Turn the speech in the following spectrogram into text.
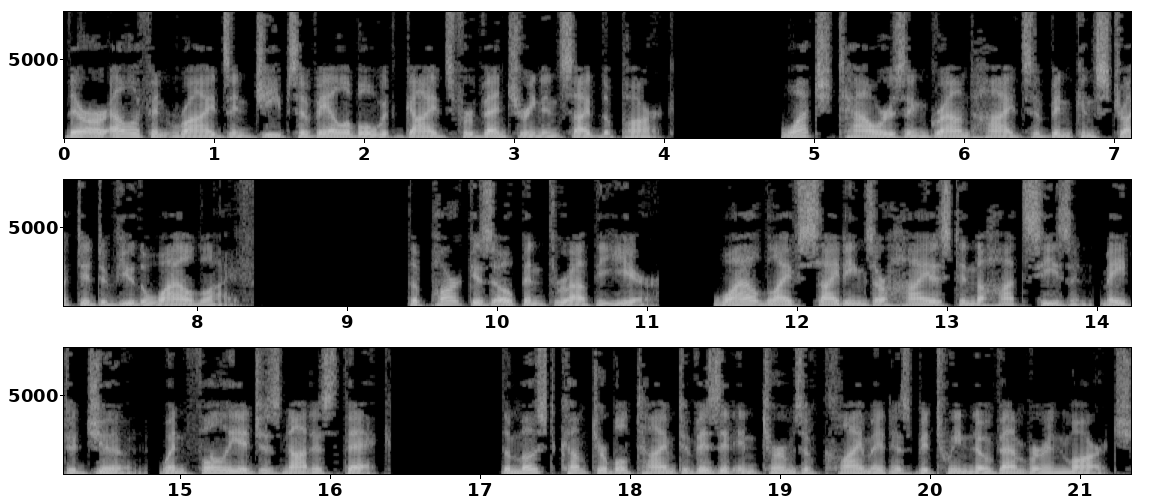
There are elephant rides and jeeps available with guides for venturing inside the park. Watch towers and ground hides have been constructed to view the wildlife. The park is open throughout the year. Wildlife sightings are highest in the hot season May to June, when foliage is not as thick. The most comfortable time to visit in terms of climate is between November and March.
